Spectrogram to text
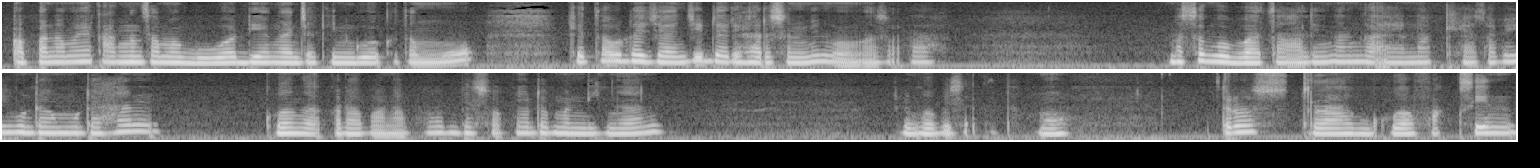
apa namanya kangen sama gue dia ngajakin gue ketemu. Kita udah janji dari hari Senin gue nggak salah. Masa gue batalin kan nggak enak ya? Tapi mudah-mudahan gue nggak kenapa-napa besoknya udah mendingan. Dan gue bisa ketemu. Terus setelah gue vaksin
